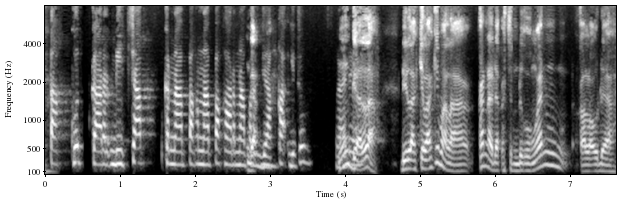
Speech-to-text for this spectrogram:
Takut kar dicap kenapa kenapa karena perjaka gitu? Nggak ada enggak ya? lah. Di laki-laki malah kan ada kecenderungan kalau udah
